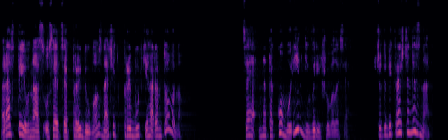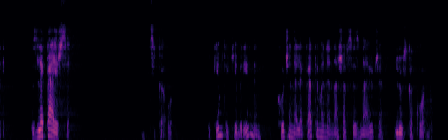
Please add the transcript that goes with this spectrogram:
раз ти в нас усе це придумав, значить, прибутки гарантовано? Це на такому рівні вирішувалося, що тобі краще не знати. Злякаєшся. Цікаво, яким таким рівнем хоче налякати мене наша всезнаюча Люська Корбу.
